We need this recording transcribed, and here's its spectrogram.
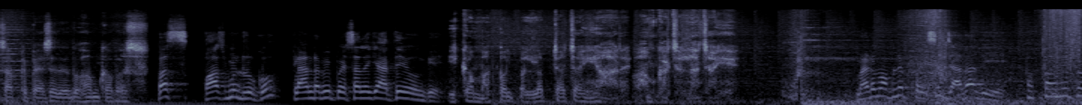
सबके पैसे दे दो हम का बस। बस पाँच मिनट रुको। क्लाइंट अभी पैसा लेके आते ही होंगे। ये का मतबल बल्लभ चाचा यहाँ आ रहे हमका चलना चाहिए। मैडम आपने पैसे ज़्यादा दिए। पापा ने तो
